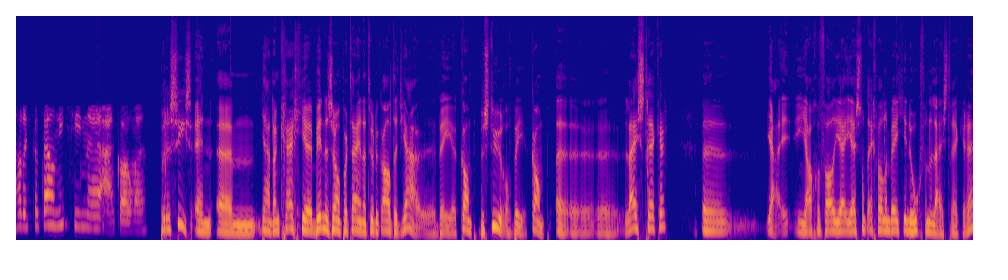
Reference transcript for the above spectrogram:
had ik totaal niet zien aankomen. Precies. En um, ja, dan krijg je binnen zo'n partij natuurlijk altijd, ja, ben je kampbestuur of ben je kamp lijsttrekker? Ja, in jouw geval, jij, jij stond echt wel een beetje in de hoek van de lijsttrekker, hè?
